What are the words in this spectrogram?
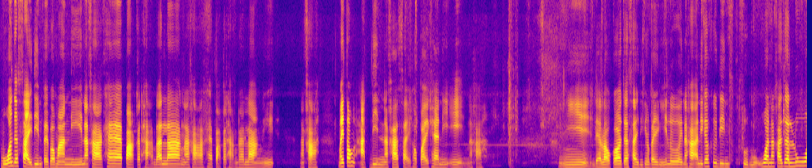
หมูอ้วนจะใส่ดินไปประมาณนี้นะคะ แค่ปากกระถางด้านล่างนะคะ แค่ปากกระถางด้านล่างนี้นะคะ ไม่ต้องอัดดินนะคะ ใส่เข้าไปแค่นี้เองนะคะ นี่เดี๋ยวเราก็จะใส่ดินกันไปอย่างนี้เลยนะคะ อันนี้ก็คือดินสูตรหมูอ้วนนะคะ จะล้ว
